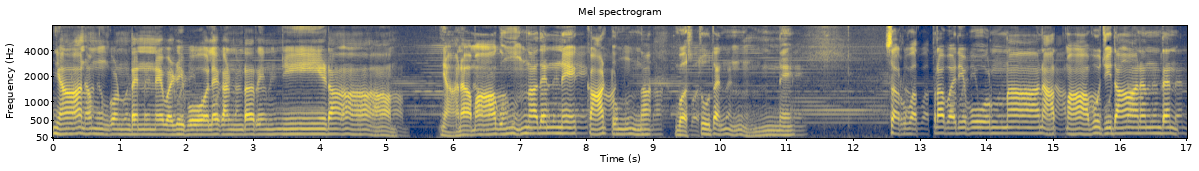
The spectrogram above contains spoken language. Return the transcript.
ജ്ഞാനം കൊണ്ടെന്നെ വഴി പോലെ കണ്ടറിഞ്ഞിടാം. ജ്ഞാനമാകുന്നതെന്നെ കാട്ടുന്ന വസ്തുതന്നെ. സർവത്ര പരിപൂർണാനാത്മാവുചിതാനന്ദൻ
